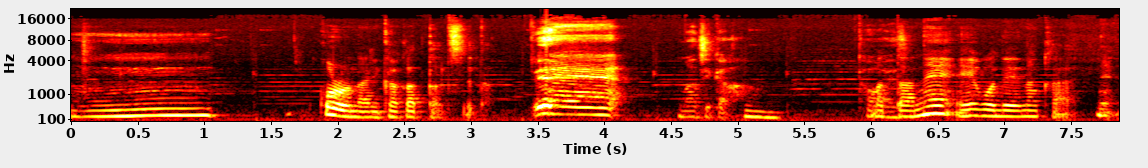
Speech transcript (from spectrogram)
うーん。コロナにかかったって言ってた、ええマジか。うん、まかわいそう。たね英語でなんかね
